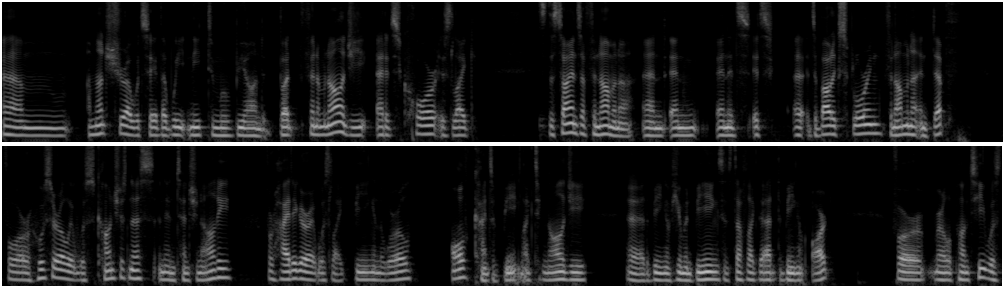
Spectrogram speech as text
um, I'm not sure I would say that we need to move beyond it, but phenomenology at its core is like it's the science of phenomena, and and and it's it's uh, it's about exploring phenomena in depth. For Husserl, it was consciousness and intentionality. For Heidegger, it was like being in the world, all kinds of being, like technology, uh, the being of human beings and stuff like that, the being of art. For Merleau-Ponty was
